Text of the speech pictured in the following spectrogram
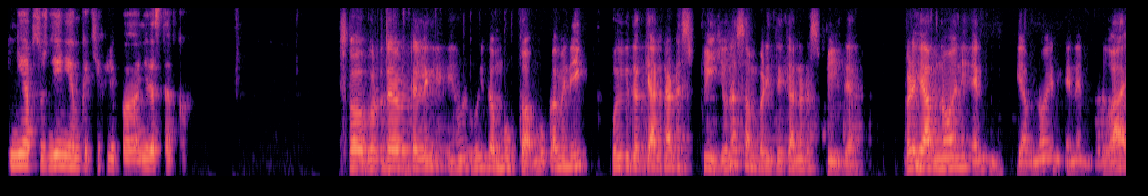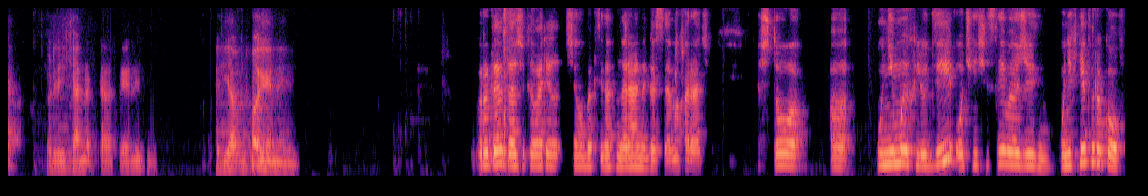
не обсуждением каких-либо недостатков. So Gurudev telling who who is the mukha, mukha meaning who the cannot speak, you know, somebody they cannot speak there. But he have no any enemy, he have no any enemy. But why? But he cannot talk anything. He have no enemy. Гурудев даже говорил, Шима Бхактидат Нарайна Гасе Махарадж, что э, у немых людей очень счастливая жизнь, у них нет врагов.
